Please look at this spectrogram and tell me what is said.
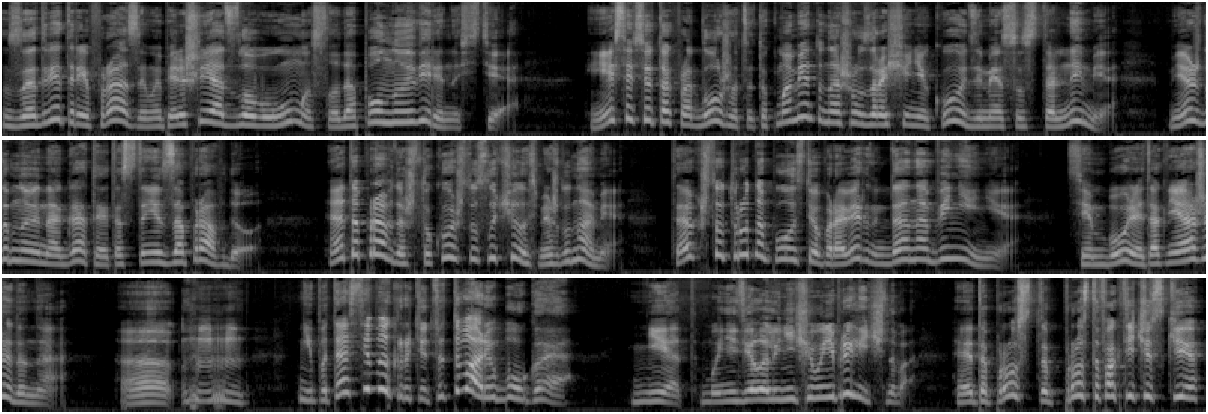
За две-три фразы мы перешли от злого умысла до полной уверенности. Если все так продолжится, то к моменту нашего возвращения к Уэдзиме с остальными между мной и Нагата это станет за правду. Это правда, что кое-что случилось между нами, так что трудно полностью опровергнуть данное обвинение. Тем более так неожиданно. А, не пытайся выкрутиться, тварь убогая! Нет, мы не делали ничего неприличного. Это просто, просто фактически...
